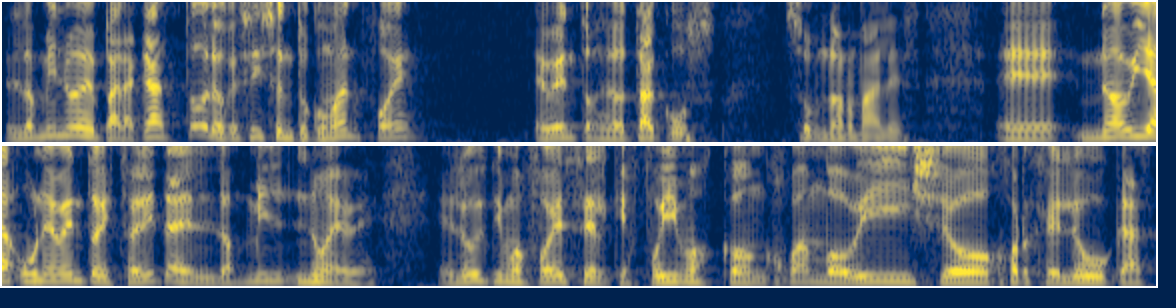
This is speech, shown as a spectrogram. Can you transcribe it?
Del 2009 para acá, todo lo que se hizo en Tucumán fue eventos de otakus subnormales. Eh, no había un evento de historieta del 2009. El último fue ese, el que fuimos con Juan Bobillo, Jorge Lucas,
